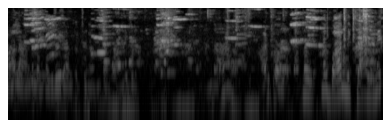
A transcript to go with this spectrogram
వాళ్ళ అన్నదంట వేరే అన్న వచ్చాడు అన్నదంట అన్న కూడా ఆడుకోవాలి. అన్న ఎట్లా బాల్ మీకు చాలా ఉన్నాయి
